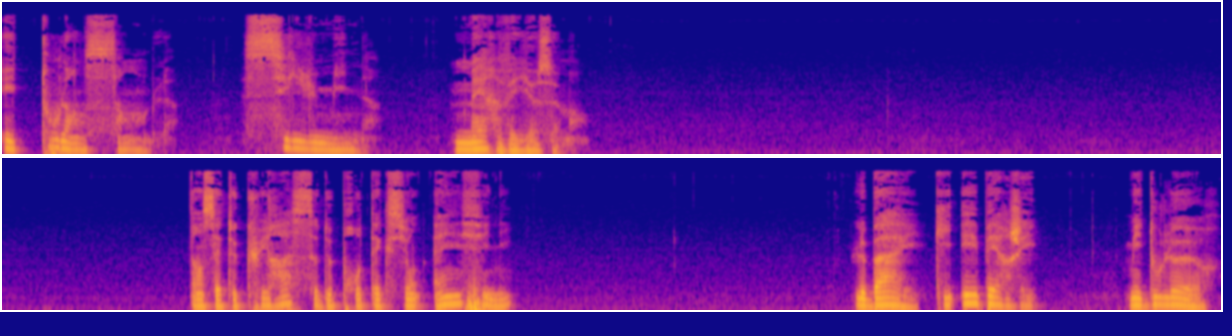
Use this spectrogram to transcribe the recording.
Et tout l'ensemble s'illumine merveilleusement. dans cette cuirasse de protection infinie, le bail qui hébergeait mes douleurs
